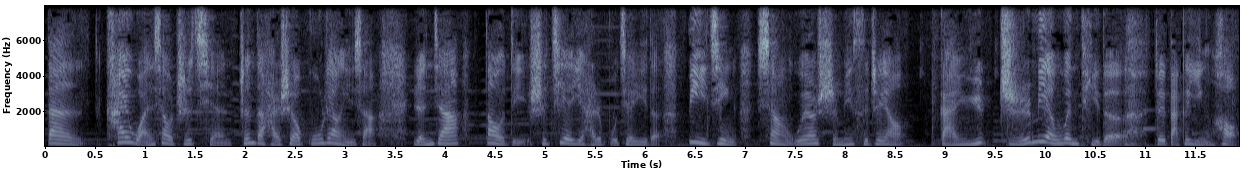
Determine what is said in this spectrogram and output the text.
但开玩笑之前，真的还是要估量一下，人家到底是介意还是不介意的。毕竟像威尔史密斯这样。敢于直面问题的，这打个引号，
